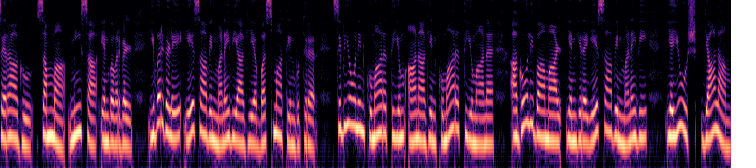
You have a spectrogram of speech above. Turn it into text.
செராகு சம்மா மீசா என்பவர்கள் இவர்களே ஏசாவின் மனைவியாகிய பஸ்மாத்தின் புத்திரர். சிபியோனின் குமாரத்தியும் ஆனாகின் குமாரத்தியுமான அகோலிபாமாள் என்கிற ஏசாவின் மனைவி யயூஷ் யாலாம்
